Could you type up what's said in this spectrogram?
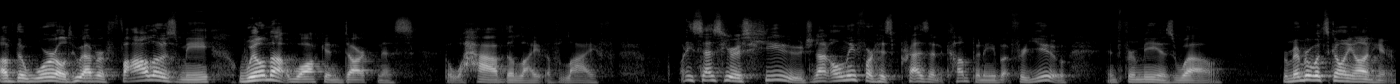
of the world. Whoever follows me will not walk in darkness, but will have the light of life. What he says here is huge, not only for his present company, but for you and for me as well. Remember what's going on here.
